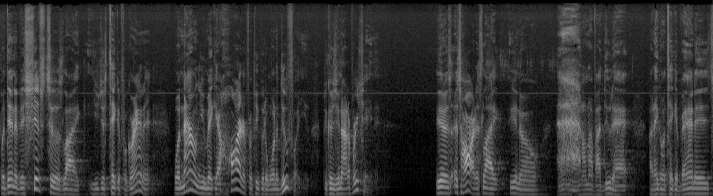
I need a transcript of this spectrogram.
But then if it shifts to is like you just take it for granted, well, now you make it harder for people to want to do for you because you're not appreciating it. You know, it's, it's hard. It's like, you know, ah, I don't know if I do that. Are they going to take advantage?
